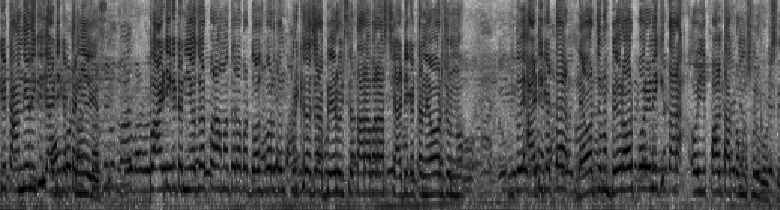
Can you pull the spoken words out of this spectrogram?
টান দিয়ে নাকি আইডি কার্ডটা নিয়ে গেছে? তো আইডি কার্ডটা নিয়ে যাওয়ার পর আমাদের আবার দশ বারো জন পরীক্ষা যারা বের হয়েছে তারা আবার আসছে আইডি কার্ডটা নেওয়ার জন্য। কিন্তু ওই আইডি কার্ডটা নেওয়ার জন্য বের হওয়ার পরে নাকি তারা ওই পাল্টা আক্রমণ শুরু করছে।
